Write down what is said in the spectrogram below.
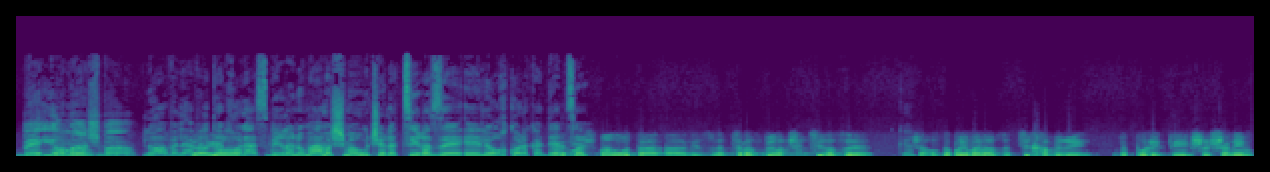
ביום נכון. ההשבעה. לא, אבל, אבל אתה יכול להסביר לנו מה המשמעות של הציר הזה אה, לאורך כל הקדנציה? אין משמעות. אני רוצה להסביר לך שהציר הזה, כן. שאנחנו מדברים עליו, זה ציר חברי ופוליטי של שנים.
